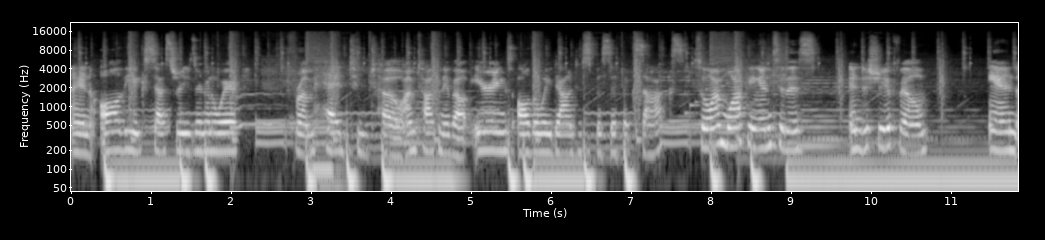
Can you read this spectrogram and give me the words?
and all the accessories they're gonna wear from head to toe. I'm talking about earrings all the way down to specific socks. So I'm walking into this industry of film and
